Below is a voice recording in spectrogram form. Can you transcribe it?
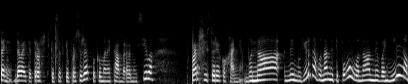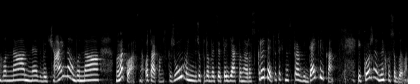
Та ні, давайте трошечки все-таки про сюжет, поки в мене камера не сіла. Перша історія кохання. Вона неймовірна, вона не типова, вона не ванільна, вона незвичайна, вона вона класна. Отак вам скажу. Мені дуже подобається те, як вона розкрита, і тут їх насправді декілька, і кожна з них особлива.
